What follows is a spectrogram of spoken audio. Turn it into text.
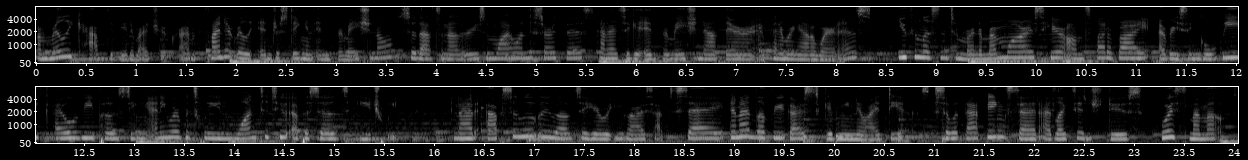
I'm really captivated by true crime. I find it really interesting and informational, so that's another reason why I wanted to start this, kind of to get information out there and kind of bring out awareness. You can listen to Murder Memoirs here on Spotify every single week. I will be posting anywhere between one to two episodes each week and I'd absolutely love to hear what you guys have to say, and I'd love for you guys to give me new ideas. So, with that being said, I'd like to introduce voice memos.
